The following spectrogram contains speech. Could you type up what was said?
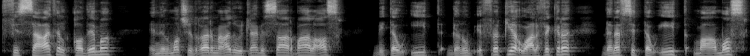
في الساعات القادمة إن الماتش يتغير ميعاده ويتلعب الساعة 4 العصر بتوقيت جنوب إفريقيا. وعلى فكرة ده نفس التوقيت مع مصر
